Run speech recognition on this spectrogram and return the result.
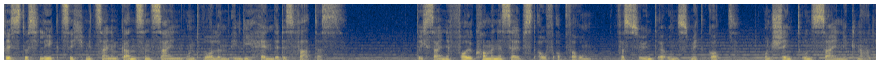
Christus legt sich mit seinem ganzen Sein und Wollen in die Hände des Vaters. Durch seine vollkommene Selbstaufopferung versöhnt er uns mit Gott und schenkt uns seine Gnade.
